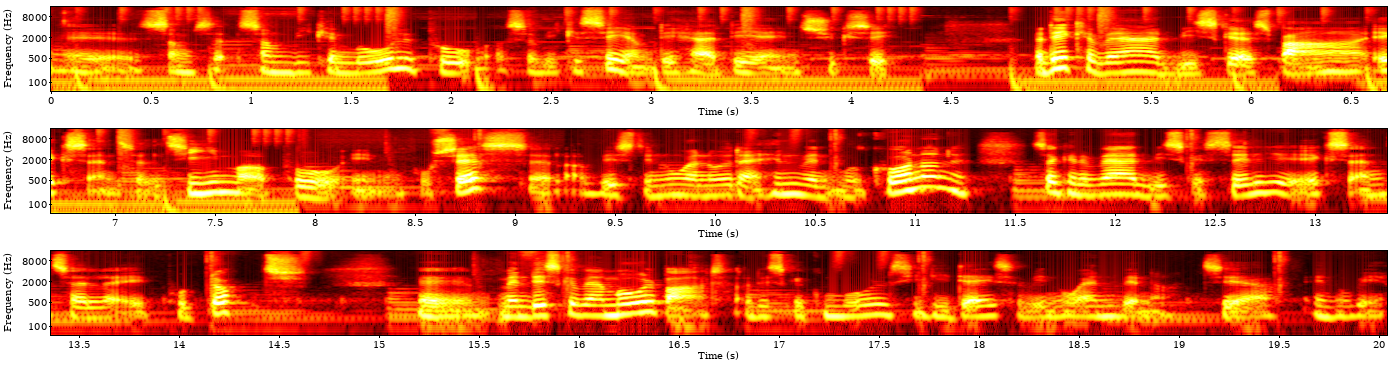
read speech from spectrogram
øh, som, som vi kan måle på, og så vi kan se, om det her det er en succes. Og det kan være, at vi skal spare x antal timer på en proces, eller hvis det nu er noget, der er henvendt mod kunderne, så kan det være, at vi skal sælge x antal af et produkt. Øh, men det skal være målbart, og det skal kunne måles i de data, vi nu anvender til at innovere.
